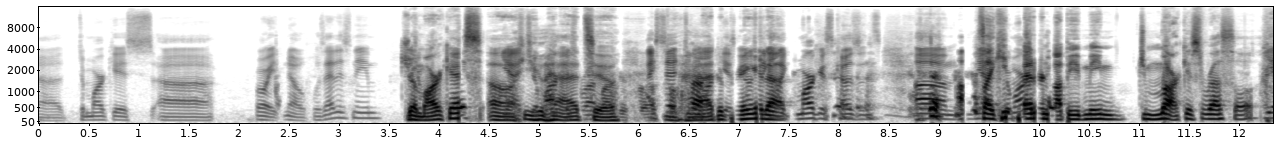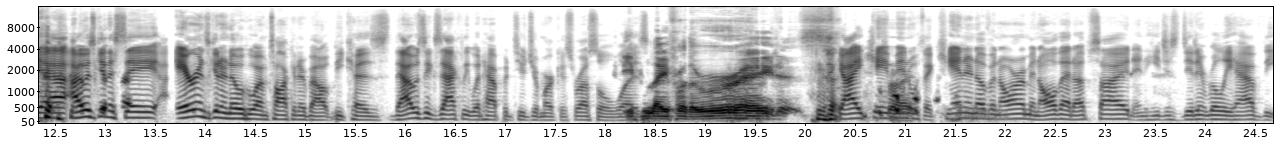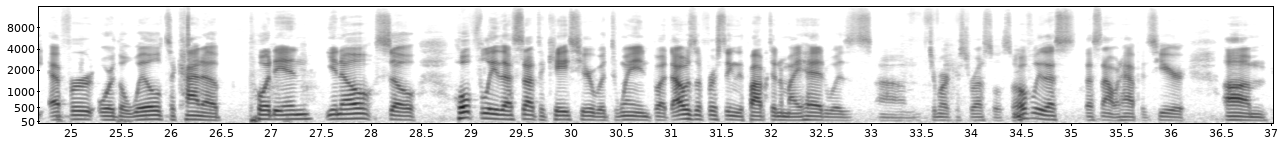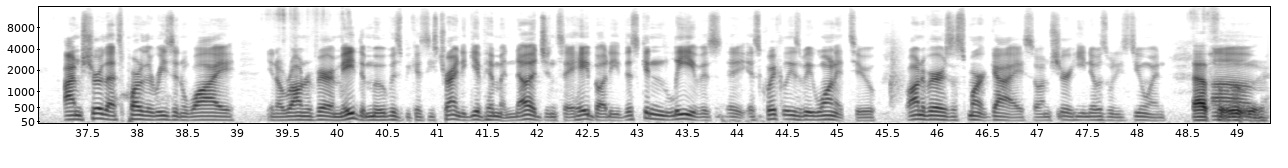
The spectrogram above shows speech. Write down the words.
uh, Demarcus. Uh, oh wait, no, was that his name? Jamarcus? Oh, yeah, you Jamarcus had to. I said Jamarcus. Had to bring it up. like Marcus Cousins. Um, it's yeah, like he Jamarcus, better not be mean Jamarcus Russell. yeah, I was gonna say Aaron's gonna know who I'm talking about because that was exactly what happened to Jamarcus Russell. Was he played for the Raiders? The guy came in with a cannon of an arm and all that upside, and he just didn't really have the effort or the will to kind of put in, you know. So hopefully that's not the case here with Dwayne. But that was the first thing that popped into my head was um, Jamarcus Russell. So hopefully that's that's not what happens here. Um, I'm sure that's part of the reason why you know Ron Rivera made the move is because he's trying to give him a nudge and say, "Hey, buddy, this can leave as as quickly as we want it to." Ron Rivera is a smart guy, so I'm sure he knows what he's doing. Absolutely, um,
